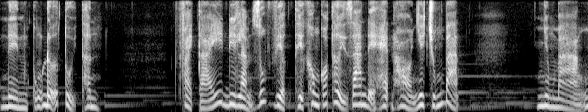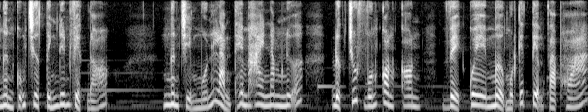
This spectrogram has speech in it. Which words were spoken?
nên cũng đỡ tủi thân. Phải cái đi làm giúp việc thì không có thời gian để hẹn hò như chúng bạn. Nhưng mà Ngân cũng chưa tính đến việc đó. Ngân chỉ muốn làm thêm 2 năm nữa, được chút vốn con con, về quê mở một cái tiệm tạp hóa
